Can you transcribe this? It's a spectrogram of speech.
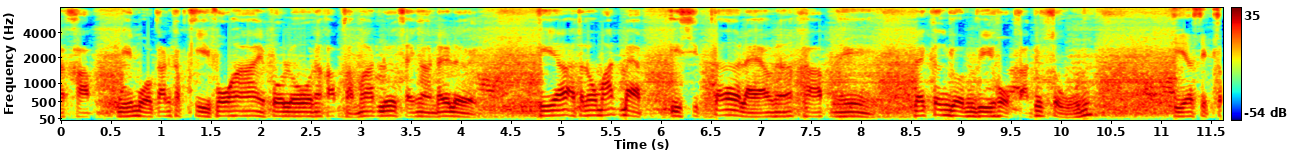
นะครับ มีโหมดการขับขี่4 high 4 low นะครับ สามารถเลือกใช้งานได้เลยเกียร์อัตโนมัติแบบ e-shifter แล้วนะครับ นี่ได้เครื่องยนต์ V6 3.0 เกียร์ 10 ส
